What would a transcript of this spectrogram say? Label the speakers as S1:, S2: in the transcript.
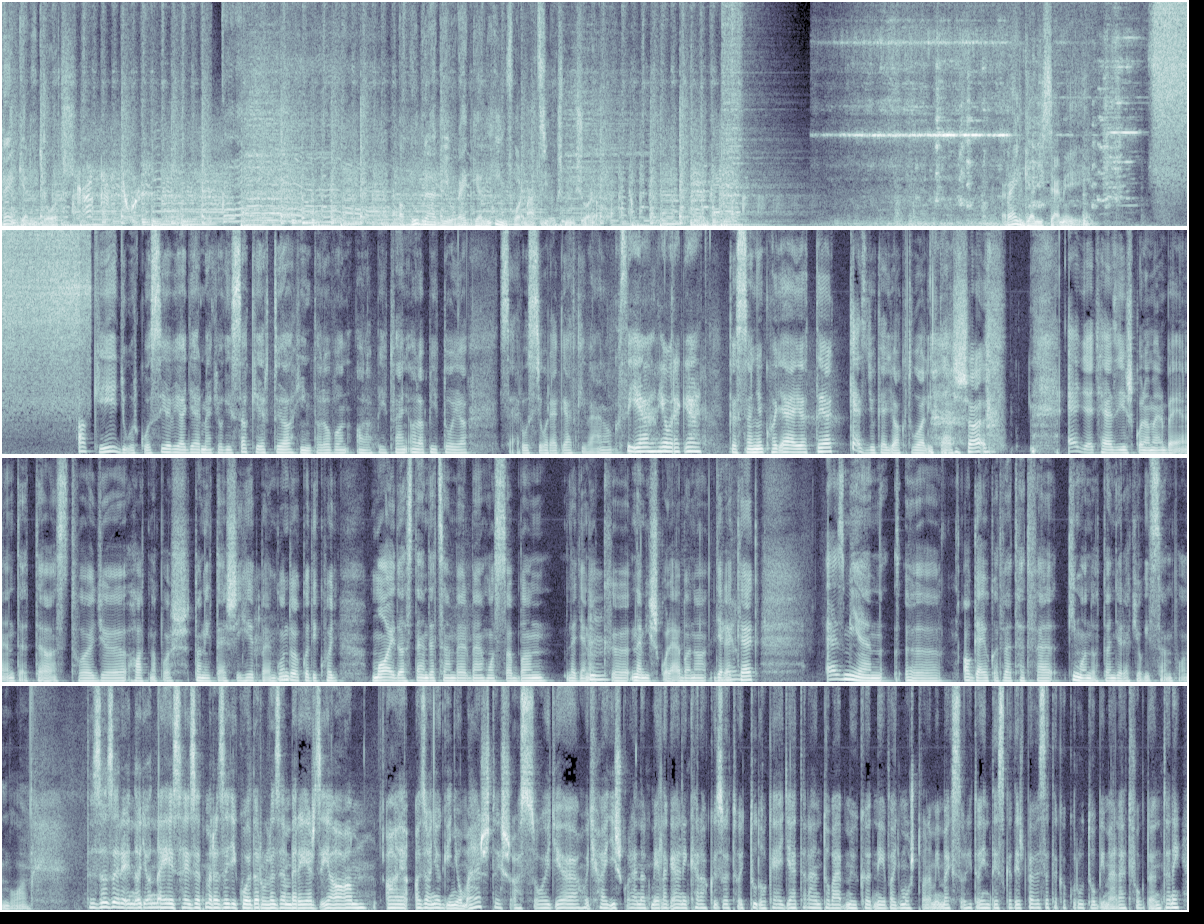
S1: Reggeli gyors. A Klubrádió reggeli információs műsora. Reggeli személy.
S2: Aki Gyurkó Szilvia gyermekjogi szakértő, a Hintalovon Alapítvány alapítója. Szervusz, jó reggelt kívánok!
S3: Szia, jó reggelt!
S2: Köszönjük, hogy eljöttél. Kezdjük egy aktualitással. Egy egyházi iskola már bejelentette azt, hogy hatnapos tanítási hétben gondolkodik, hogy majd aztán decemberben hosszabban legyenek mm. nem iskolában a gyerekek. Igen. Ez milyen ö, aggályokat vethet fel kimondottan gyerekjogi szempontból?
S3: Ez azért egy nagyon nehéz helyzet, mert az egyik oldalról az ember érzi a, a, az anyagi nyomást, és az, hogy hogyha egy iskolának mérlegelni kell a között, hogy tudok-e egyáltalán tovább működni, vagy most valami megszorító intézkedést bevezetek, akkor utóbbi mellett fog dönteni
